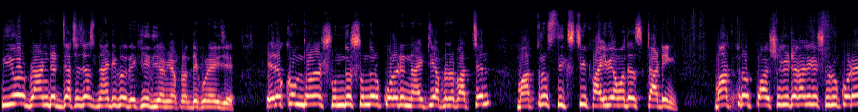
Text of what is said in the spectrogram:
পিওর ব্র্যান্ডেড যাচ্ছে জাস্ট নাইটিগুলো দেখিয়ে দিই আমি আপনার দেখুন এই যে। এরকম ধরনের সুন্দর সুন্দর কোয়ালিটির নাইটি আপনারা পাচ্ছেন মাত্র সিক্সটি ফাইভে আমাদের স্টার্টিং মাত্র পঁয়ষট্টি টাকা থেকে শুরু করে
